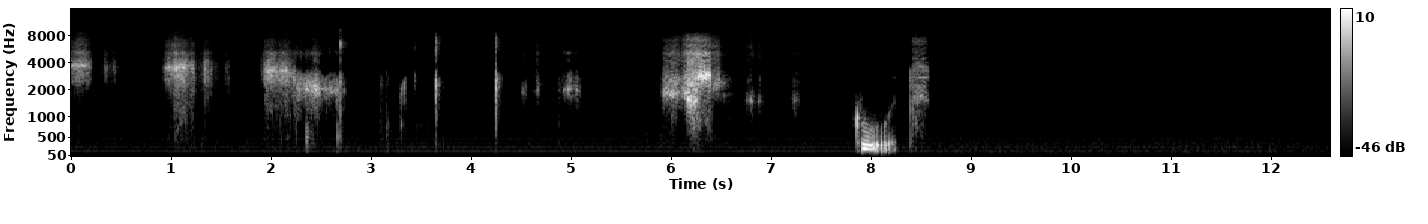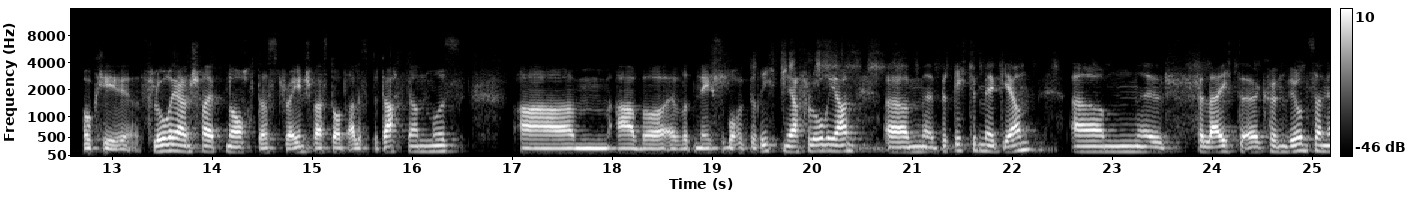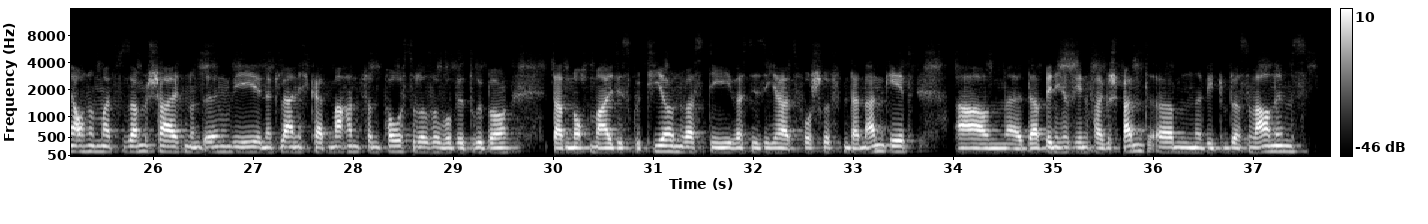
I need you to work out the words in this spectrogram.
Okay, Florian schreibt noch, dass Strange, was dort alles bedacht werden muss. Ähm, aber er wird nächste Woche berichten. Ja, Florian, ähm, berichte mir gern. Ähm, vielleicht äh, können wir uns dann ja auch nochmal zusammenschalten und irgendwie eine Kleinigkeit machen für einen Post oder so, wo wir drüber dann nochmal diskutieren, was die, was die Sicherheitsvorschriften dann angeht. Ähm, da bin ich auf jeden Fall gespannt, ähm, wie du das wahrnimmst.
